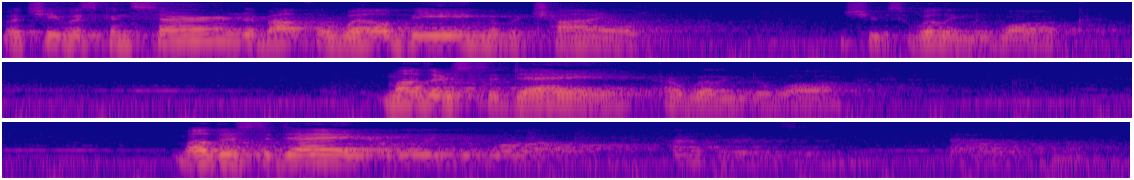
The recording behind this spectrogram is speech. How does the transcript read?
But she was concerned about the well being of a child. She was willing to walk. Mothers today are willing to walk. Mothers today are willing to walk hundreds and thousands of miles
